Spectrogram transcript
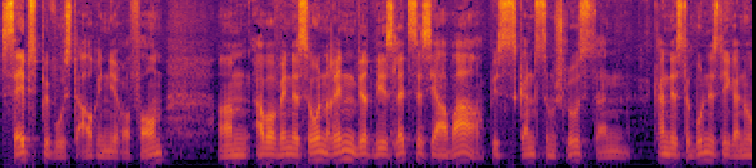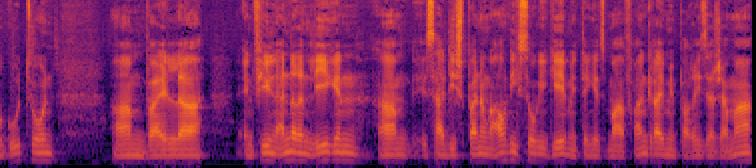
selbstbewusst, auch in ihrer Form. Ähm, aber wenn es so ein Rennen wird, wie es letztes Jahr war, bis ganz zum Schluss, dann kann das der Bundesliga nur gut tun, ähm, weil äh, in vielen anderen Ligen ähm, ist halt die Spannung auch nicht so gegeben. Ich denke jetzt mal Frankreich mit Paris Saint-Germain.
